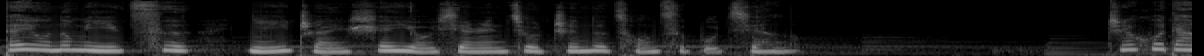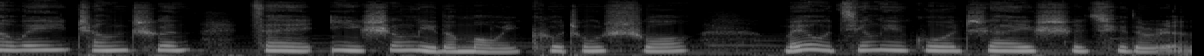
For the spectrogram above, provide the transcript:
但有那么一次，你一转身，有些人就真的从此不见了。知乎大 V 张春在《一生里的某一刻》中说：“没有经历过挚爱逝去的人，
